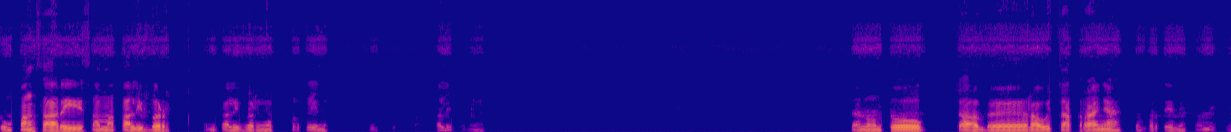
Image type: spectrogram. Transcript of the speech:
tumpang sari sama kaliber. Dan kalibernya seperti ini. Kalibernya. Dan untuk cabai rawit cakranya seperti ini kondisinya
